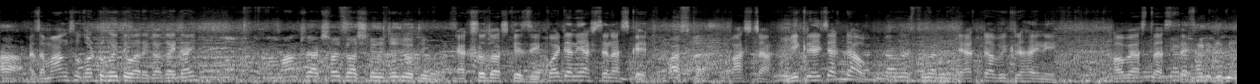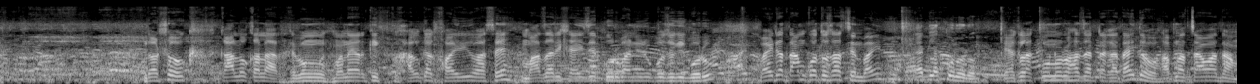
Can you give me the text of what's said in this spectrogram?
হ্যাঁ। আচ্ছা মাংস কটুক হইতে পারে কাকা এটাই মাংস একশো দশ কেজি টেজি হতে পারে। একশো দশ কেজি। কয়টা নিয়ে আসছেন আজকে? পাঁচটা। পাঁচটা। বিক্রি হয়েছে একটাও? একটা বিক্রি হয়নি। হবে আস্তে আস্তে। দর্শক কালো কালার এবং মানে আর কি হালকা খয়েরিও আছে। মাঝারি সাইজের কোরবানির উপযোগী গরু। ভাই এটার দাম কত চাচ্ছেন ভাই? এক লাখ পনেরো। এক লাখ পনেরো হাজার টাকা তাই তো? আপনার চাওয়া দাম।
